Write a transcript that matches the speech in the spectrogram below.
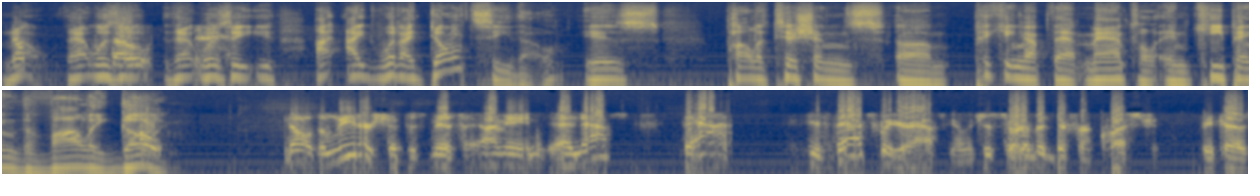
No, that was so, a, that was a. I, I what I don't see though is politicians um, picking up that mantle and keeping the volley going. Oh, no, the leadership is missing. I mean, and that's that. If that's what you're asking, which is sort of a different question, because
